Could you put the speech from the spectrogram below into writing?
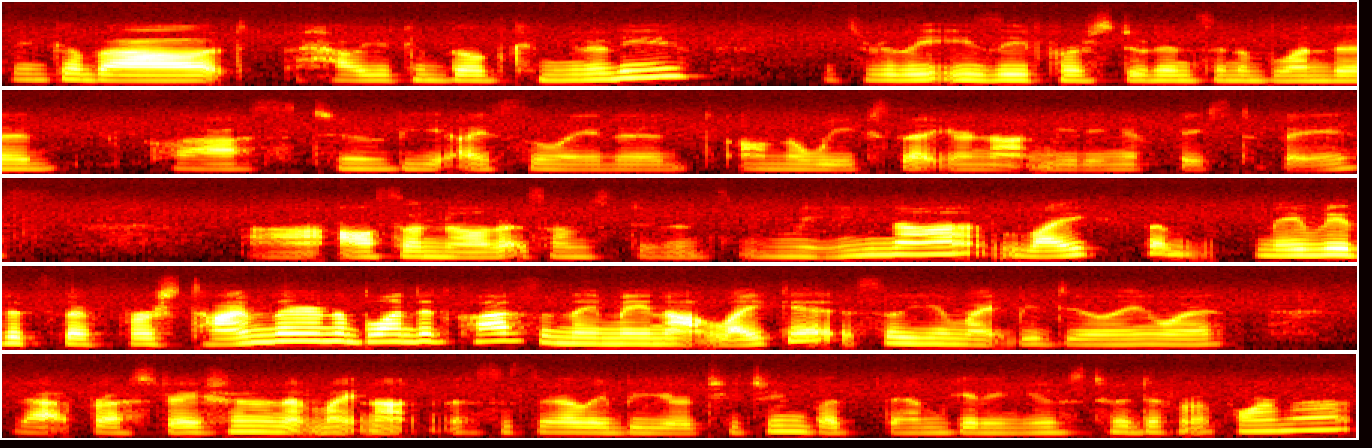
Think about how you can build community. It's really easy for students in a blended class to be isolated on the weeks that you're not meeting face to face. Uh, also know that some students may not like the, maybe that's their first time they're in a blended class and they may not like it, so you might be dealing with that frustration and it might not necessarily be your teaching, but them getting used to a different format.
